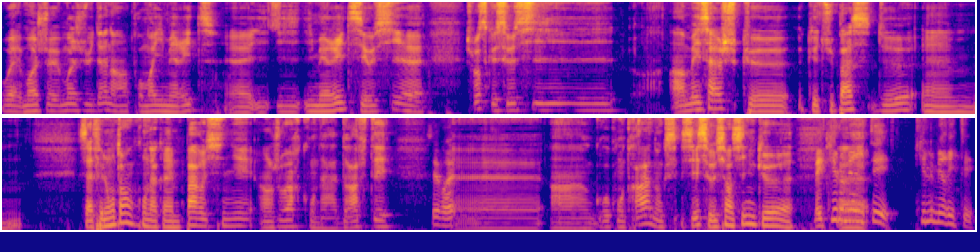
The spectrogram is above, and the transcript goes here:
Ouais, moi je, moi je lui donne. hein. Pour moi, il mérite. Euh, il, mérite. C'est aussi. euh, je pense que c'est aussi un message que, que tu passes de. ça fait longtemps qu'on n'a quand même pas re-signé un joueur qu'on a drafté C'est vrai. euh, un gros contrat. Donc c'est aussi un signe que. Mais qui le euh, méritait? Qui le méritait?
